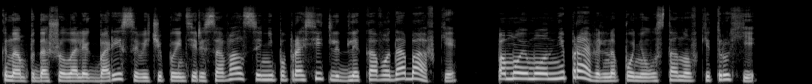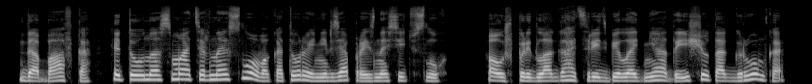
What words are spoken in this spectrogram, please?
К нам подошел Олег Борисович и поинтересовался, не попросить ли для кого добавки — по-моему, он неправильно понял установки трухи. Добавка — это у нас матерное слово, которое нельзя произносить вслух. А уж предлагать средь бела дня, да еще так громко.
